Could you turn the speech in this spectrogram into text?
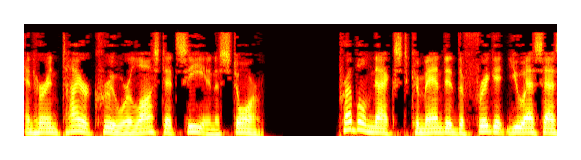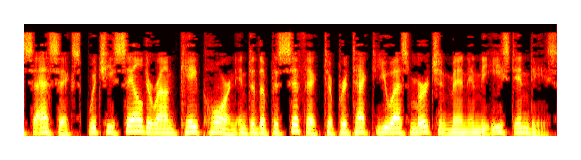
and her entire crew were lost at sea in a storm. Preble next commanded the frigate USS Essex, which he sailed around Cape Horn into the Pacific to protect U.S. merchantmen in the East Indies.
